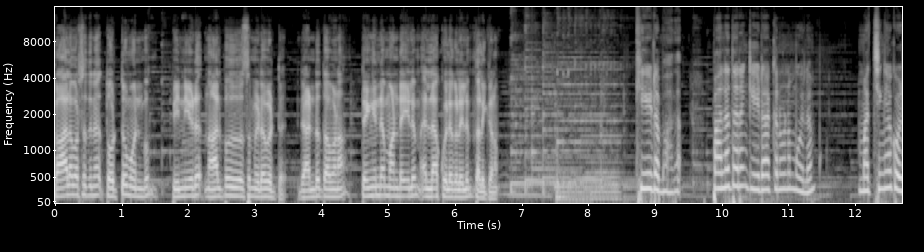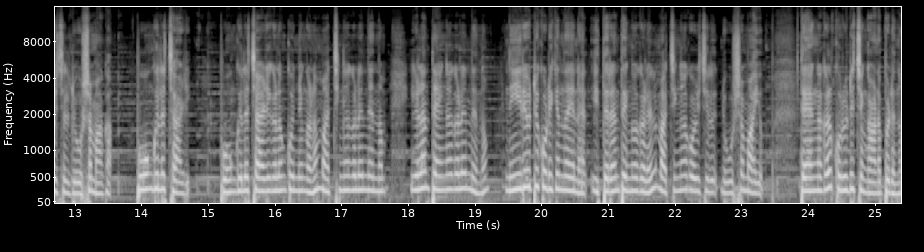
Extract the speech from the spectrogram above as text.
കാലവർഷത്തിന് തൊട്ടു മുൻപും പിന്നീട് നാൽപ്പത് ദിവസം ഇടവിട്ട് രണ്ടു തവണ തെങ്ങിന്റെ മണ്ടയിലും എല്ലാ കുലകളിലും തളിക്കണം. കീടബാധ. പലതരം കീടാക്രമണം മൂലം മച്ചിങ്ങ കൊഴിച്ചിൽ രൂക്ഷമാകാം. പൂങ്കുലച്ചാഴി. പൂങ്കുലച്ചാഴികളും കുഞ്ഞുങ്ങളും മച്ചിങ്ങകളിൽ നിന്നും ഇളം തേങ്ങകളിൽ നിന്നും നീരൂറ്റി കുടിക്കുന്നതിനാൽ ഇത്തരം തെങ്ങുകളിൽ മച്ചിങ്ങ കൊഴിച്ചിൽ രൂക്ഷമായും. തേങ്ങകൾ കുരുടിച്ചും കാണപ്പെടുന്നു.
